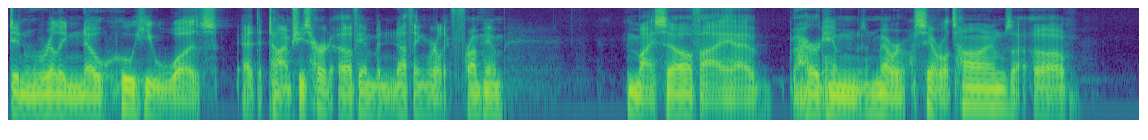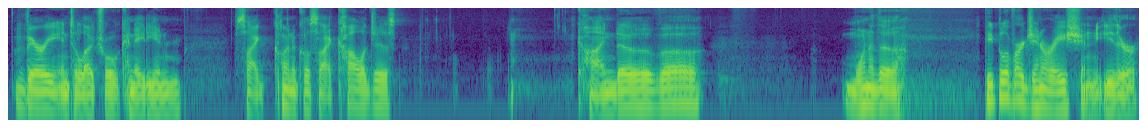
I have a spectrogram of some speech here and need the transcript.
didn't really know who he was at the time. She's heard of him, but nothing really from him. Myself, I have heard him several times. Uh, very intellectual Canadian psych, clinical psychologist, kind of uh, one of the people of our generation. Either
